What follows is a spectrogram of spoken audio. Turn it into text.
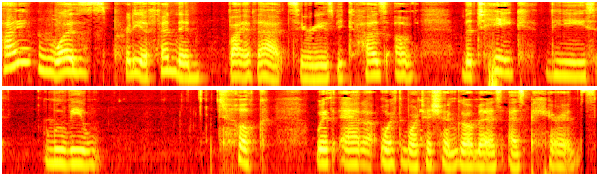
I was pretty offended by that series because of the take the movie took with Anna with Morticia and Gomez as parents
